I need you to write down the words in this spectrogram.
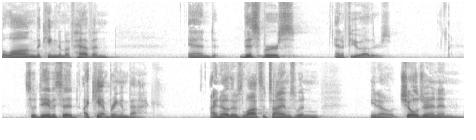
belong the kingdom of heaven. And this verse and a few others. So David said, I can't bring him back. I know there's lots of times when, you know, children and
